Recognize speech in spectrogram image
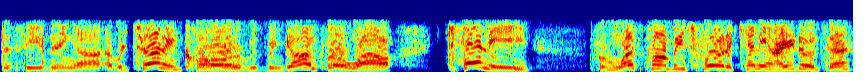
this evening, uh, a returning caller who's been gone for a while, Kenny from West Palm Beach, Florida. Kenny, how you doing, sir?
